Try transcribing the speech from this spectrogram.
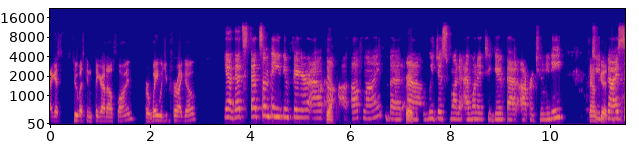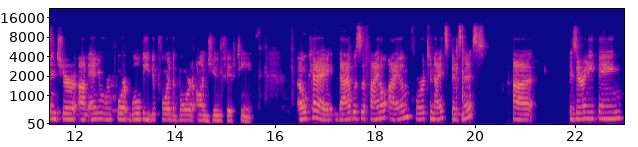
I guess two of us can figure out offline. Or Wade, would you prefer I go? Yeah, that's, that's something you can figure out Yeah. o- offline, but uh, we just wanted, I wanted to give that opportunity Sounds to you guys, since your um, annual report will be before the board on June 15th. Okay, that was the final item for tonight's business. Uh, Is there anything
